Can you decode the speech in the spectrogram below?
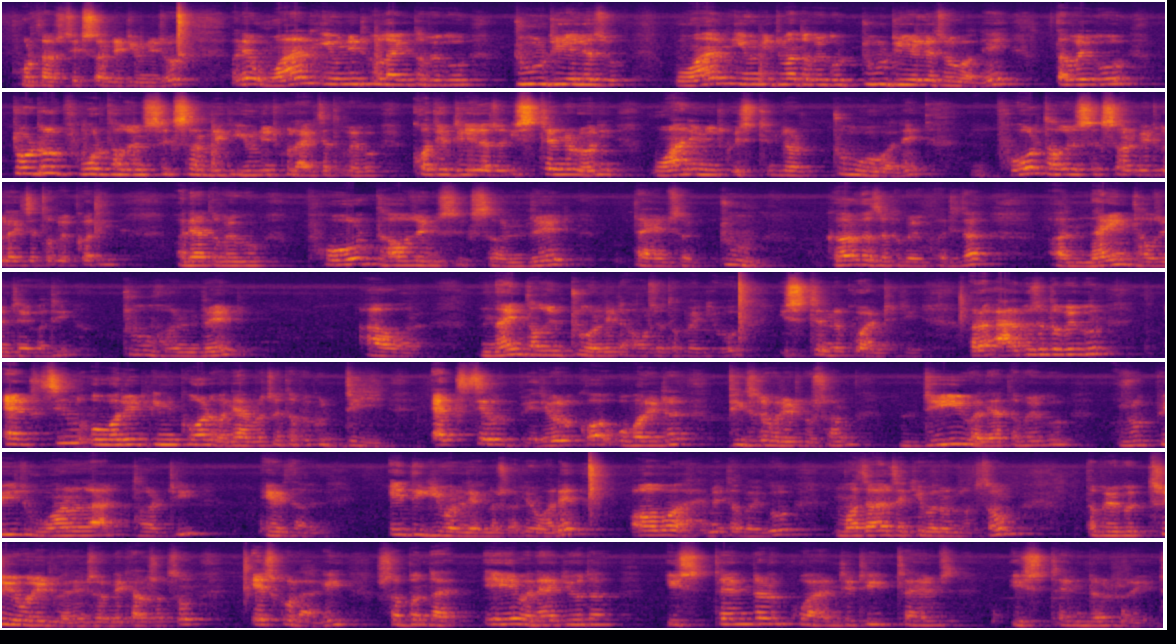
four thousand six hundred unit हो। भने वान युनिटको लागि तपाईँको टु डिएलएच हो। वान युनिटमा तपाईँको टु डिएलएच हो भने तपाईँको total four thousand six hundred युनिटको लागि चाहिँ तपाईँको कति डिएलएच हो स्ट्यान्डर्ड हो नि? वान युनिटको स्ट्यान्डर्ड टू हो भने फोर थाउजन्ड सिक्स हन्ड्रेडको लागि चाहिँ तपाईँको कति? भने तपाईँको four thousand six hundred times two गर्दा चाहिँ तपाईँको कति त? नाइन थाउजन्ड चाहिँ कति? Two hundred hour nine thousand two hundred hour चाहिँ तपाईँको हो? स्ट्यान्डर्ड क्वान्टिटी र अर्को चाहिँ तपाईँको एक्सियल ओभरहेड इन्कर्ड भने हाम्रो चाहिँ तपाईँको डी एक्सियल भेरिएबल क ओभरहेड र फिक्स्ड ओभरहेडको सम डी भने तपाईँको rupees one lakh thirty eight thousand यति गिभन लेख्न सक्यौँ भने अब हामी तपाईँको मजाले चाहिँ के बनाउन सक्छौँ? तपाईँको थ्री ओभरहेड भ्यारिएन्सहरू निकाल्न सक्छौँ। यसको लागि सबभन्दा ए भने के हो त? Standard quantity times standard rate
